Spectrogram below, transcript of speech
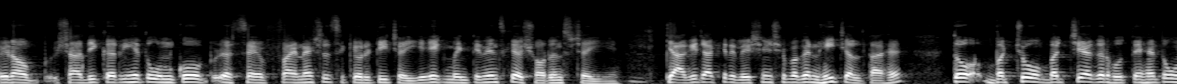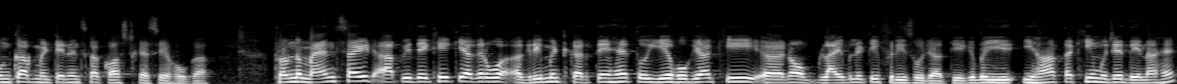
यू नो शादी कर रही है तो उनको फाइनेंशियल सिक्योरिटी चाहिए, एक मेंटेनेंस के अश्योरेंस चाहिए कि आगे जाके रिलेशनशिप अगर नहीं चलता है तो बच्चों, बच्चे अगर होते हैं तो उनका मेंटेनेंस का कॉस्ट कैसे होगा? फ्रॉम द मैन साइड आप ये देखिए कि अगर वो अग्रीमेंट करते हैं तो ये हो गया कि नो लाइबिलिटी फ्रीज हो जाती है कि भाई यहाँ तक ही मुझे देना है।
